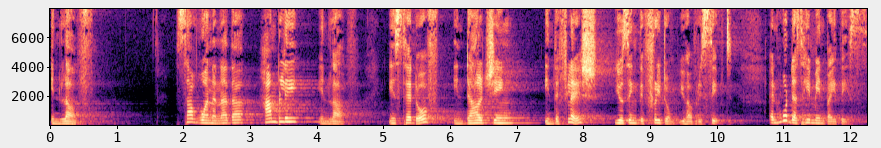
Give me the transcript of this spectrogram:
in love. Serve one another humbly in love instead of indulging in the flesh using the freedom you have received. And what does he mean by this?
